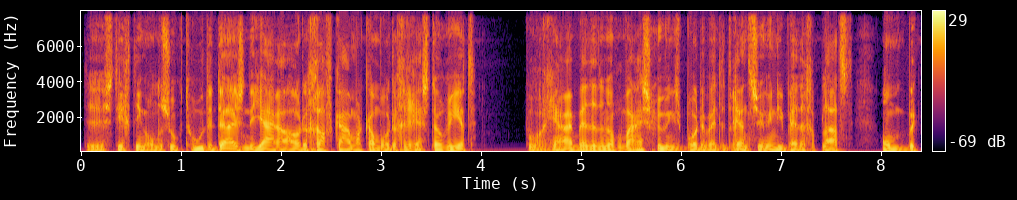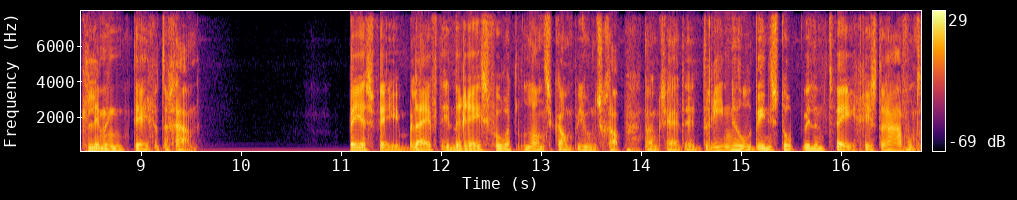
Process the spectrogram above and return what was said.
De stichting onderzoekt hoe de duizenden jaren oude grafkamer kan worden gerestaureerd. Vorig jaar werden er nog waarschuwingsborden bij de Drentse hunebedden geplaatst... om beklimming tegen te gaan. PSV blijft in de race voor het landskampioenschap... dankzij de 3-0 winst op Willem II gisteravond.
